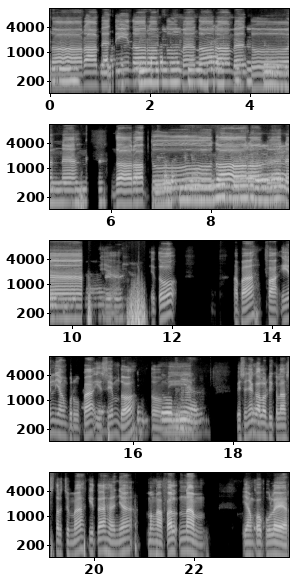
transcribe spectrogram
darabti darabtuma darabtunna darabtu darabna ya itu apa fa'il yang berupa isim do domir Domir. biasanya kalau di kelas terjemah kita hanya menghafal enam yang populer.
